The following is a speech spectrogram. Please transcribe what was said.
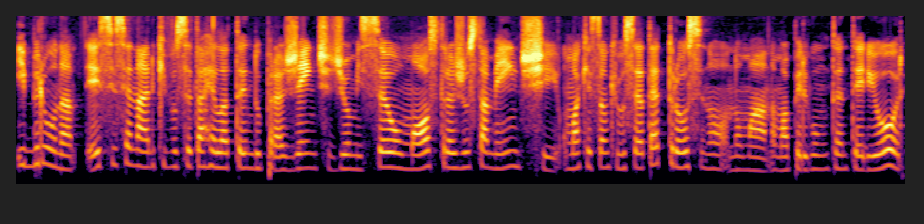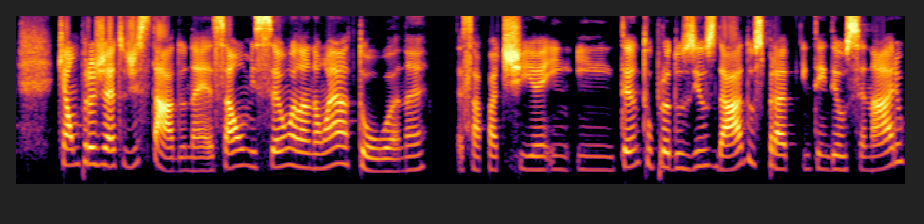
E Bruna, esse cenário que você está relatando para a gente de omissão mostra justamente uma questão que você até trouxe no, numa, numa pergunta anterior, que é um projeto de Estado, né? Essa omissão ela não é à toa, né? Essa apatia em, em tanto produzir os dados para entender o cenário,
